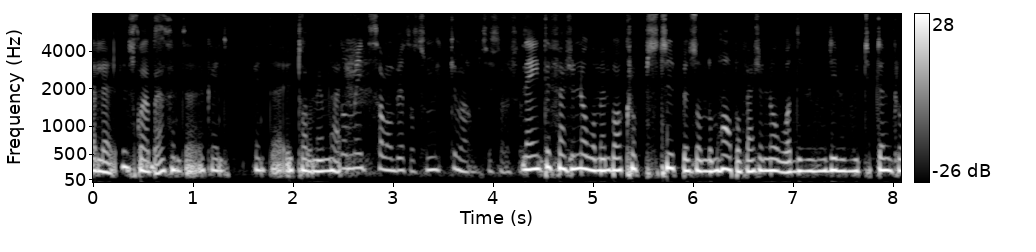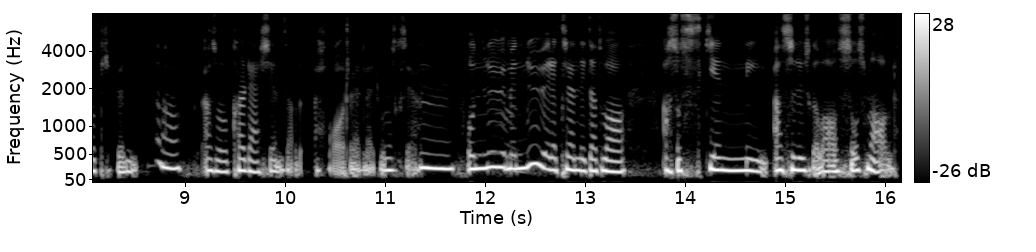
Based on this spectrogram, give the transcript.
eller Precis. skojar bara, jag kan inte, jag kan inte, kan inte uttala mig om det här. De har inte samarbetat så mycket med dem på sistone. Nej inte Fashion Nova men bara kroppstypen som de har på Fashion Nova. Det, det är typ den kroppstypen Ja. alltså Kardashians har eller vad man ska säga. Mm. Och nu, men nu är det trendigt att vara alltså skinny, alltså du ska vara så smal.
